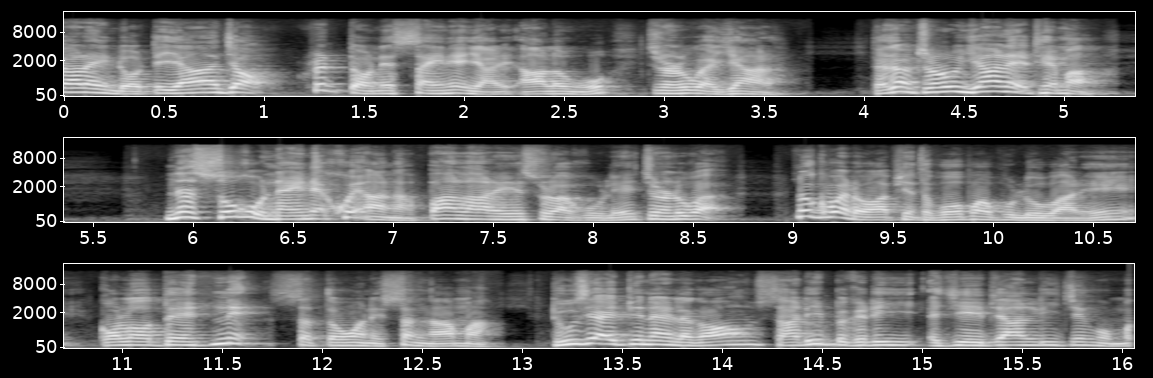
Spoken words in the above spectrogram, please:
ကားတိုင်းတော်တရားကြောင့်ခရစ်တော်နဲ့ဆိုင်တဲ့အရာတွေအားလုံးကိုကျွန်တော်တို့ကရတာ။ဒါကြောင့်ကျွန်တော်တို့ရတဲ့အထက်မှာနတ်ဆိုးကိုနိုင်တဲ့အခွင့်အာဏာပါလာတယ်ဆိုတာကိုလည်းကျွန်တော်တို့ကနှုတ်ကပတ်တော်အဖြစ်သဘောပေါက်ဖို့လိုပါတယ်ကောလောသဲ2:73ကနေ15မှာဒုစရိုက်ဖြစ်နိုင်၎င်းဇာတိပဂတိအယေပြားလိခြင်းကိုမ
